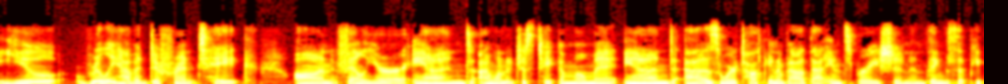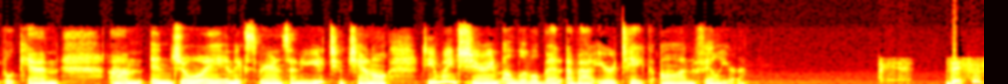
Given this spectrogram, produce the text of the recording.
you really have a different take on failure. And I want to just take a moment and, as we're talking about that inspiration and things that people can um, enjoy and experience on your YouTube channel, do you mind sharing a little bit about your take on failure? This is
